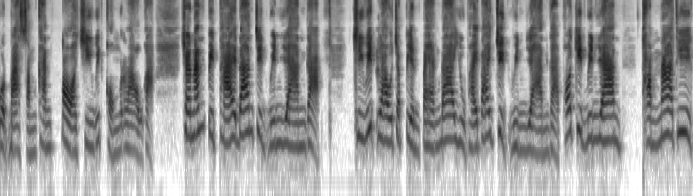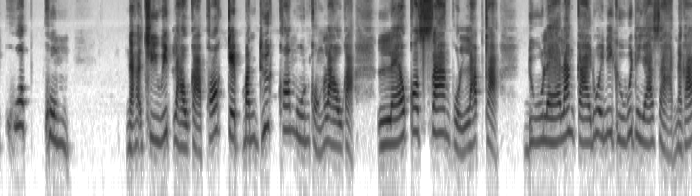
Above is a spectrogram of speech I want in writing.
บทบาทสำคัญต่อชีวิตของเราค่ะ ฉะนั้นปิดท้ายด้านจิตวิญญาณค่ะชีวิตเราจะเปลี่ยนแปลงได้อยู่ภายใต้จิตวิญญาณค่ะ เพราะจิตวิญญาณ ทำหน้าที่ควบคุมนะคะชีวิตเราค่ะ เพราะเก็บบันทึกข้อมูลของเราค่ะ แล้วก็สร้างผลลัพธ์ค่ะ ดูแลร่างกายด้วยนี่คือวิทยาศาสตร์นะคะ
